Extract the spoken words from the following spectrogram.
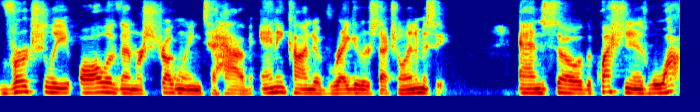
virtually all of them are struggling to have any kind of regular sexual intimacy. And so the question is, why?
